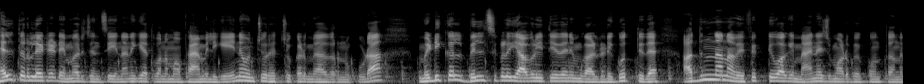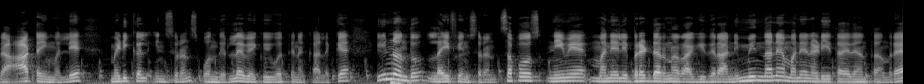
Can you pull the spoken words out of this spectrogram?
ಹೆಲ್ತ್ ರಿಲೇಟೆಡ್ ಎಮರ್ಜೆನ್ಸಿ ನನಗೆ ಅಥವಾ ನಮ್ಮ ಫ್ಯಾಮಿಲಿಗೆ ಏನೇ ಒಂಚೂರು ಹೆಚ್ಚು ಕಡಿಮೆ ಆದ್ರೂ ಕೂಡ ಮೆಡಿಕಲ್ ಬಿಲ್ಸ್ಗಳು ಯಾವ ರೀತಿ ಇದೆ ನಿಮ್ಗೆ ಆಲ್ರೆಡಿ ಗೊತ್ತಿದೆ. ಅದನ್ನು ನಾವು ಎಫೆಕ್ಟಿವ್ ಆಗಿ ಮ್ಯಾನೇಜ್ ಮಾಡಬೇಕು ಅಂತಂದರೆ ಆ ಟೈಮಲ್ಲಿ ಮೆಡಿಕಲ್ ಇನ್ಶೂರೆನ್ಸ್ ಒಂದಿರಲೇಬೇಕು ಇವತ್ತಿನ ಕಾಲಕ್ಕೆ. ಇನ್ನೊಂದು ಲೈಫ್ ಇನ್ಶೂರೆನ್ಸ್ ಸಪೋಸ್ ನೀವೇ ಮನೆಯಲ್ಲಿ ಬ್ರೆಡ್ ಅರ್ನರ್ ಆಗಿದ್ದೀರಾ, ನಿಮ್ಮಿಂದನೇ ಮನೆ ನಡೀತಾ ಇದೆ ಅಂತಂದರೆ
